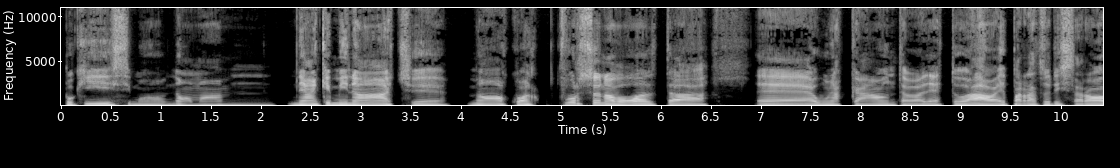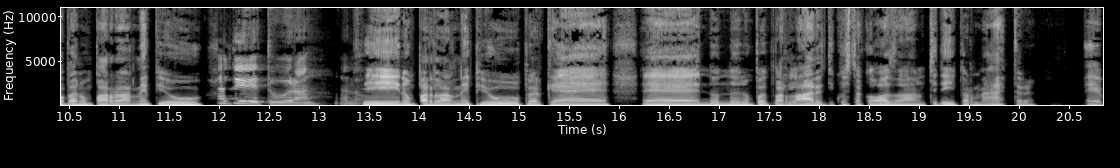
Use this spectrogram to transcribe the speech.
pochissimo. No, ma mm, neanche minacce. No, qual- forse una volta eh, un account aveva detto: Ah, hai parlato di sta roba, non parlarne più. Addirittura. Ah, no. Sì, non parlarne più perché eh, non, non puoi parlare di questa cosa, non ti devi permettere. Eh,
